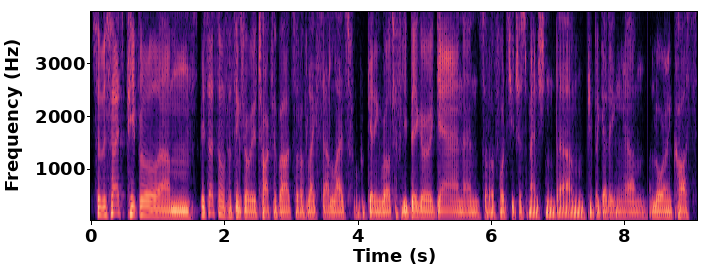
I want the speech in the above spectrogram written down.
So besides people, um, besides some of the things where we talked about, sort of like satellites getting relatively bigger again, and sort of what you just mentioned, um, people getting um, lowering costs.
